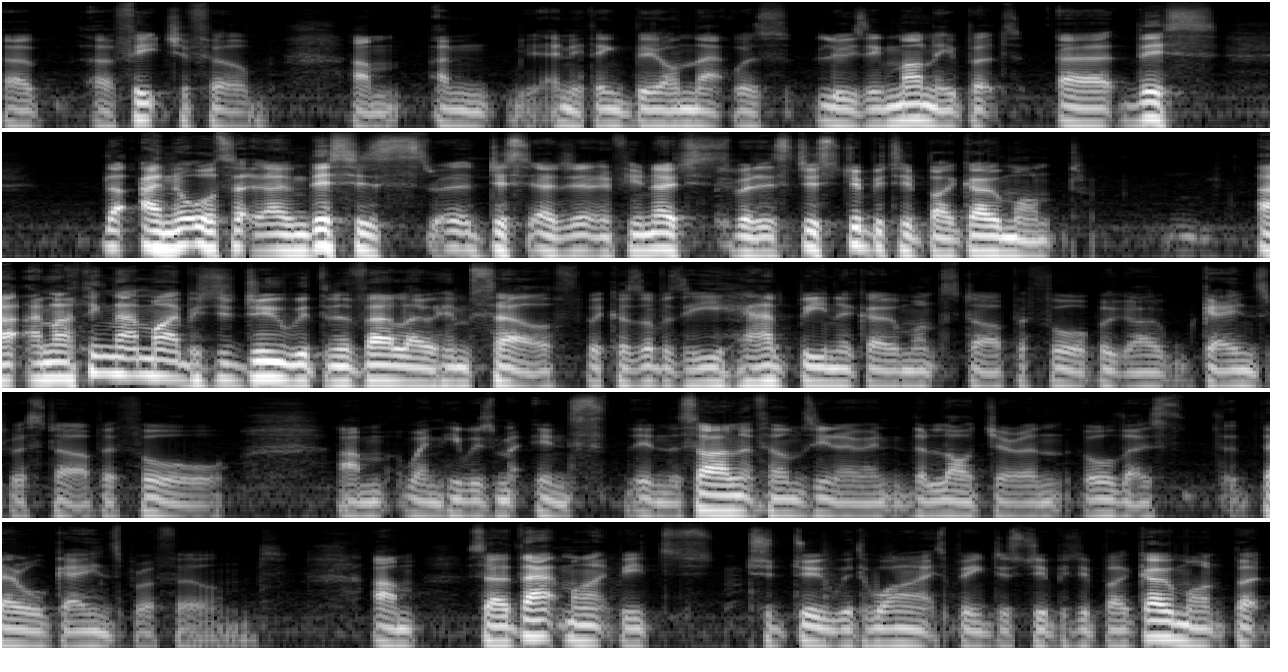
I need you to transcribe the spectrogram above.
a, a, feature film um, and anything beyond that was losing money but uh, this and also and this is uh, I don't know if you noticed but it's distributed by Gaumont uh, and I think that might be to do with Novello himself, because obviously he had been a Gaumont star before, but uh, Gainsborough star before, um, when he was in in the silent films, you know, in The Lodger and all those. They're all Gainsborough films. Um, so that might be t- to do with why it's being distributed by Gaumont. But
